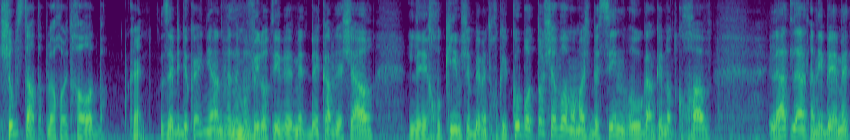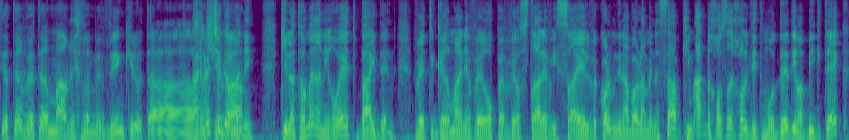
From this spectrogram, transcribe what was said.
שום סטארט-אפ לא יכול להתחרות בה. כן. זה בדיוק העניין וזה מוביל אותי באמת בקו ישר לחוקים שבאמת חוקקו באותו שבוע ממש בסין והוא גם כן עוד כוכב. לאט לאט אני באמת יותר ויותר מעריך ומבין כאילו את החשיבה. האמת שגם אני. כאילו אתה אומר אני רואה את ביידן ואת גרמניה ואירופה ואוסטרליה וישראל וכל מדינה בעולם מנסה כמעט בחוסר יכולת להתמודד עם הביג טק.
